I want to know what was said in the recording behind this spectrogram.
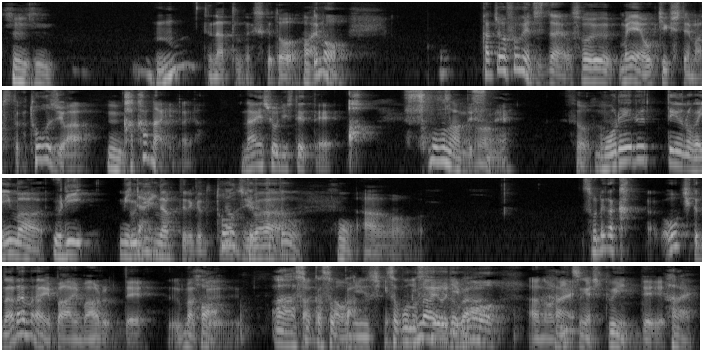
ふんってなったんですけど、はいでも、課長風月自体はそういう目を大きくしてますとか、当時はうん書かないのよ。内緒にしてて。あ、そうなんですね。そうそう。漏れるっていうのが今、売りみたいな。売りになってるけど、当時は、あの、それがか大きくならない場合もあるんで、うまく、はああ、そっかそっか顔認識。がそこの今より。も、あの、はい率が低いんで、はい。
